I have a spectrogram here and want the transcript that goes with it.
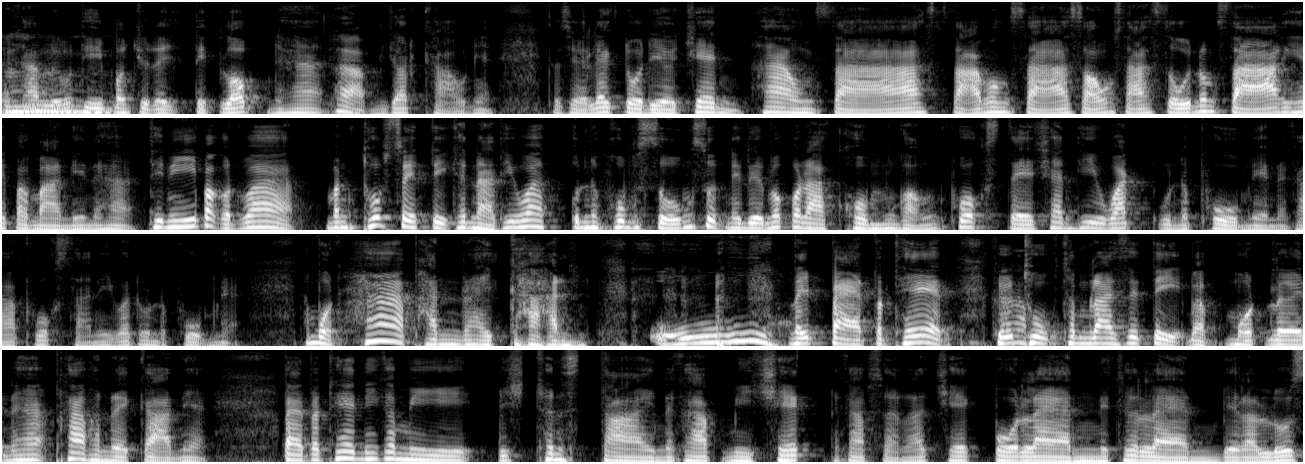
นะครับอืมหรือบางทีบางจุดอาจจะติดลบนะฮะครับยอดเขาเนี่ยแต่จะเลขตัวเดียวเช่น 5 องศา 3 องศา 2 องศา0องศาอะไรเงี้ยประมาณนี้นะฮะทีนี้ปรากฏว่ามันทุบสถิติขนาดที่ว่าอุณหภูมิสูงสุดในเดือนมกราคมของพวกสเตชันที่วัดอุณหภูมิเนี่ยนะครับพวกสถานีวัดอุณหภูมิเนี่ยทั้งหมด 5,000 รายการโอ้ใน 8 ประเทศคือถูกทำลายสถิติแบบหมดเลยนะฮะ5,000 รายการเนี่ย8ประเทศนี้ก็มีลิชเทนสไตน์นะครับมีเช็กนะครับสหรัฐเช็กโปแลนด์เนเธอร์แลนด์เบลารุส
